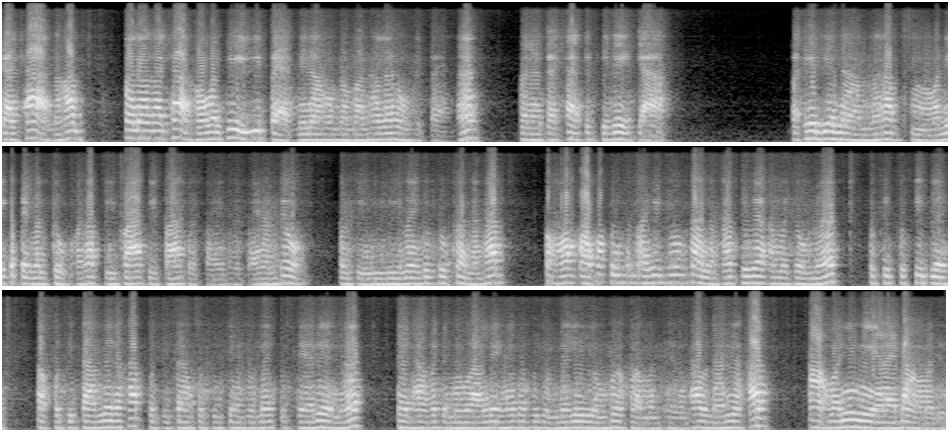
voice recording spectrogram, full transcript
การชาตินะครับฮานการชาติของวันที่ 28 มีนาคม 2568 นะฮานการชาติก็คือเลขจากประเทศเวียดนามนะครับวันนี้ก็เป็นวันศุกร์นะครับสีฟ้าสีฟ้าสดใสสดใสน้ำโชคทำสิ่งดีๆมาให้ทุกๆท่านนะครับ ก็ขอขอบพระคุณสมาชิกทุกท่านนะครับ ที่แวะเข้ามาชมนะทุกคลิปทุกคลิปเลยฝากกดติดตามด้วยนะครับกดติดตามกดถูกแจงกดไลค์กดแชร์ด้วยนะในทางก็จะมาวางเลขให้ท่านผู้ชมได้รู้เรื่องเพื่อความบันเทิงเท่านั้นนะครับอ่าวันนี้มีอะไรบ้างมาดู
